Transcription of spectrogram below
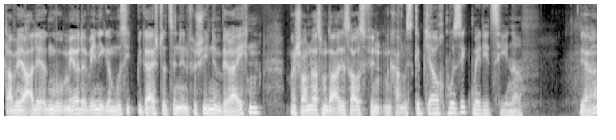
Da wir ja alle irgendwo mehr oder weniger musikbegeistert sind in verschiedenen Bereichen, mal schauen, was man da alles rausfinden kann. Es gibt ja auch Musikmediziner, Ja,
